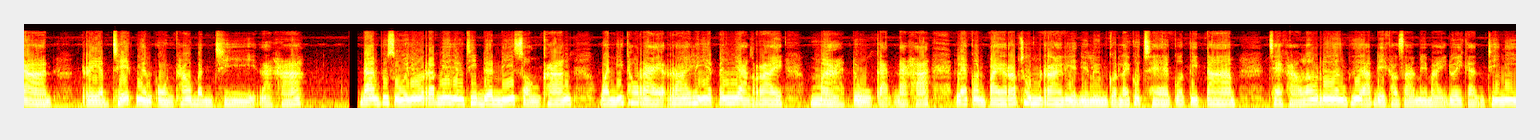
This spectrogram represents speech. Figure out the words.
การ เตรียมเช็คเงินโอนเข้าบัญชีนะคะ ด้านผู้สูงอายุรับเบี้ยยังชีพเดือนนี้ 2 ครั้ง วันนี้เท่าไรรายละเอียดเป็นอย่างไรมาดูกันนะคะ และก่อนไปรับชมรายละเอียดอย่าลืมกดไลค์กดแชร์กดติดตาม แชร์ข่าวเล่าเรื่องเพื่ออัปเดตข่าวสารใหม่ๆ ด้วยกันที่นี่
